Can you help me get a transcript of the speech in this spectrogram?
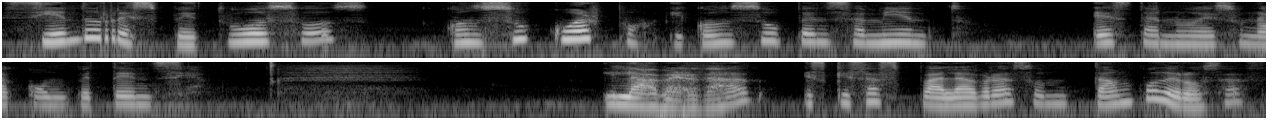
siendo respetuosos con su cuerpo y con su pensamiento. Esta no es una competencia. Y la verdad es que esas palabras son tan poderosas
